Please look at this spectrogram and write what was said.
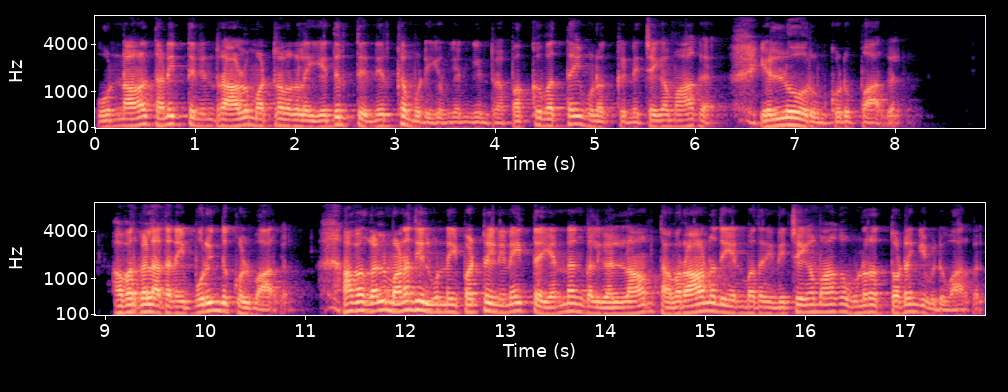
உன்னால் தனித்து நின்றாலும் மற்றவர்களை எதிர்த்து நிற்க முடியும் என்கின்ற பக்குவத்தை உனக்கு நிச்சயமாக எல்லோரும் கொடுப்பார்கள். அவர்கள் அதனை புரிந்து கொள்வார்கள். அவர்கள் மனதில் உன்னை பற்றி நினைத்த எண்ணங்கள் எல்லாம் தவறானது என்பதனை நிச்சயமாக உணரத் தொடங்கி விடுவார்கள்.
